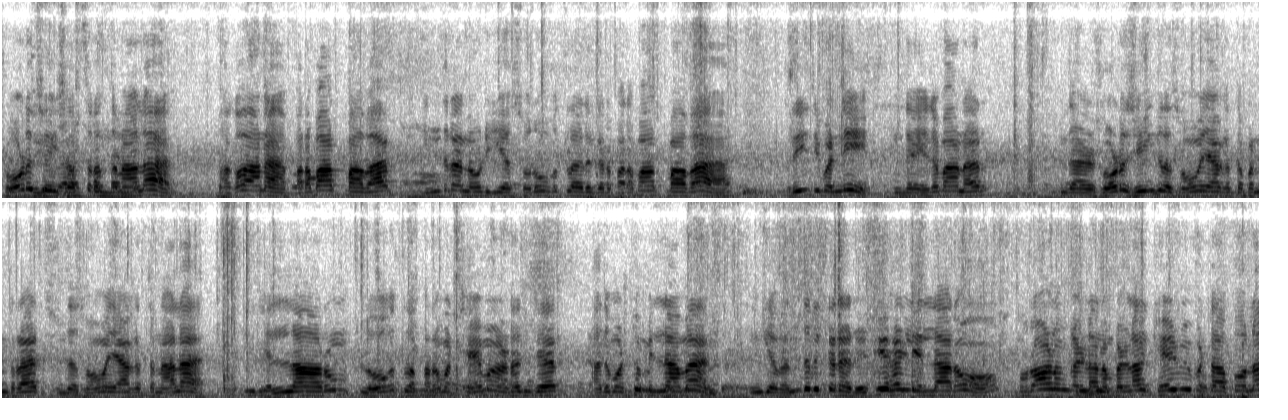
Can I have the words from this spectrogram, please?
ஷோடசி சஸ்திரத்தினால பகவான பரமாத்மாவை இந்திரனுடைய ஸ்வரூபத்தில் இருக்கிற பரமாத்மாவை பிரீதி பண்ணி இந்த எஜமானர் இந்த ஷோடசிங்கிற சோமயாகத்தை பண்ணுறார் இந்த சோமயாகத்தினால எல்லாரும் லோகத்தில் பரமக்ஷேமம் அடைஞ்ச அது மட்டும் இல்லாமல் இங்கே வந்திருக்கிற ரிஷிகள் எல்லாரும் புராணங்களில் நம்மளாம் கேள்விப்பட்டா போல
